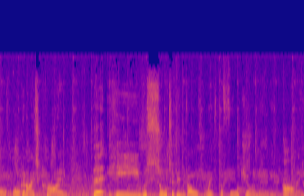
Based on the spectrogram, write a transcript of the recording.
of organised crime that he was sort of involved with before joining the army.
